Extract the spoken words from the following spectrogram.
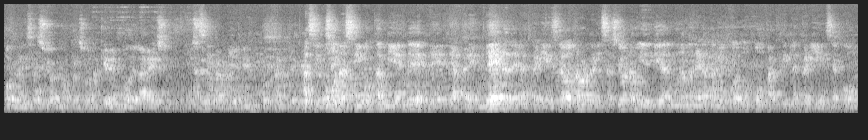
organizaciones o personas quieren modelar eso. Así como nacimos también de, de, aprender de la experiencia de otras organizaciones, hoy en día de alguna manera también podemos compartir la experiencia con,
